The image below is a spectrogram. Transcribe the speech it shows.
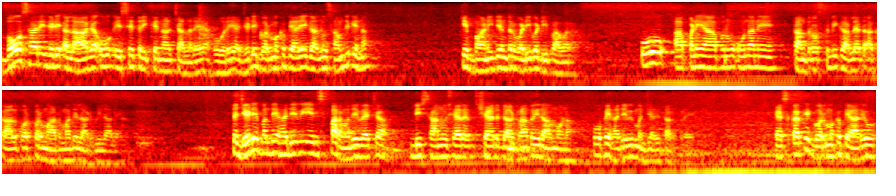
ਬਹੁਤ ਸਾਰੇ ਜਿਹੜੇ ਇਲਾਜ ਆ, ਉਹ ਇਸੇ ਤਰੀਕੇ ਨਾਲ ਚੱਲ ਰਹੇ ਆ, ਹੋ ਰਹੇ ਆ। ਜਿਹੜੇ ਗੁਰਮੁਖ ਪਿਆਰੇ ਗੱਲ ਨੂੰ ਸਮਝ ਗਏ ਨਾ ਕਿ ਬਾਣੀ ਦੇ ਅੰਦਰ ਬੜੀ ਵੱਡੀ ਪਾਵਰ ਆ। ਉਹ ਆਪਣੇ ਆਪ ਨੂੰ ਉਹਨਾਂ ਨੇ ਤੰਦਰੁਸਤ ਵੀ ਕਰ ਲਿਆ ਤੇ ਅਕਾਲ ਪੁਰਖ ਪਰਮਾਤਮਾ ਦੇ ਲੜ ਵੀ ਲਾ ਲਿਆ। ਤੇ ਜਿਹੜੇ ਬੰਦੇ ਹਜੇ ਵੀ ਇਸ ਭਰਮ ਦੇ ਵਿੱਚ ਆ, ਵੀ ਸਾਨੂੰ ਸ਼ਾਇਦ ਸ਼ਾਇਦ ਡਾਕਟਰਾਂ ਤੋਂ ਹੀ ਆਰਾਮ ਆਉਣਾ, ਉਹ ਫੇ ਹਜੇ ਵੀ ਮੰਜਿਆਂ ਤੇ ਤੜਪ ਰਹੇ ਆ। ਇਸ ਕਰਕੇ ਗੁਰਮੁਖ ਪਿਆਰਿਓ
